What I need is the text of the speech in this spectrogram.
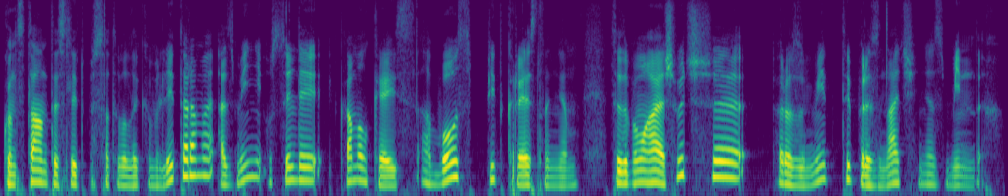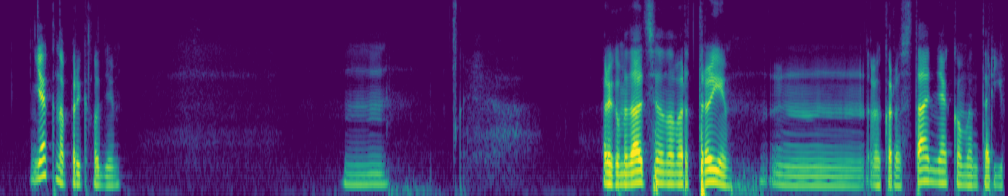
Константи слід писати великими літерами, а змінні у стилі camel case або з підкресленням. Це допомагає швидше розуміти призначення змінних. Як на прикладі. Рекомендація номер 3 використання коментарів.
